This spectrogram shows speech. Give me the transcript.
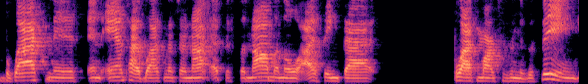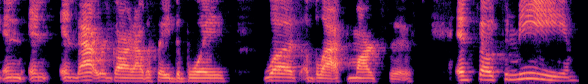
blackness and anti-blackness are not epiphenomenal, I think that black Marxism is a thing. And in, in that regard, I would say Du Bois was a black Marxist. And so to me,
